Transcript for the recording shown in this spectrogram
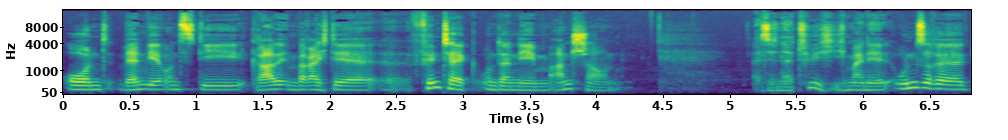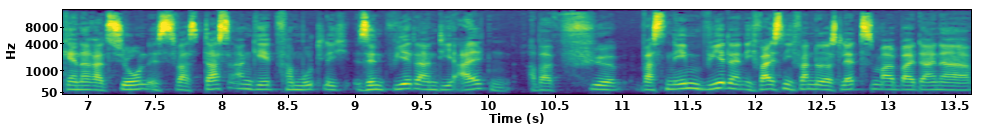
Und wenn wir uns die gerade im Bereich der äh, Fintech-Unternehmen anschauen, also natürlich, ich meine, unsere Generation ist, was das angeht, vermutlich sind wir dann die Alten. Aber für was nehmen wir denn? Ich weiß nicht, wann du das letzte Mal bei deiner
